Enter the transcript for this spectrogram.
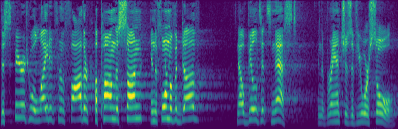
The Spirit who alighted from the Father upon the Son in the form of a dove now builds its nest in the branches of your soul.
